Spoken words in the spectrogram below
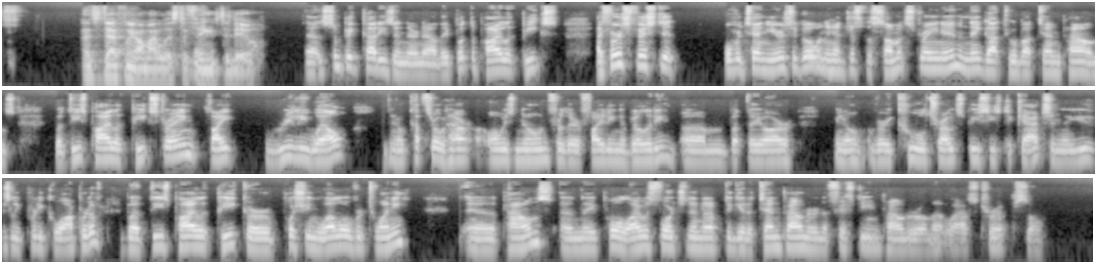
That's definitely on my list of things to do. Yeah, some big cutties in there now. They put the pilot peaks. I first fished it over 10 years ago when they had just the summit strain in and they got to about 10 pounds but these pilot peak strain fight really well you know, cutthroat are always known for their fighting ability, um, but they are, you know, a very cool trout species to catch, and they're usually pretty cooperative. But these pilot peak are pushing well over 20. uh, pounds and they pull. I was fortunate enough to get a 10 pounder and a 15 pounder on that last trip. So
